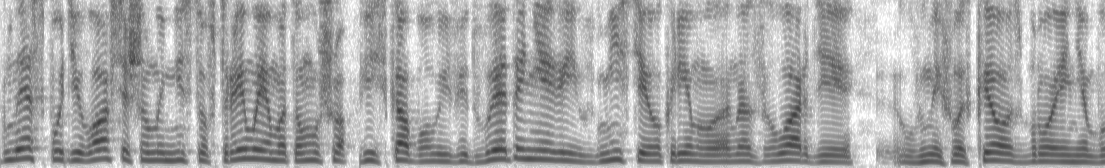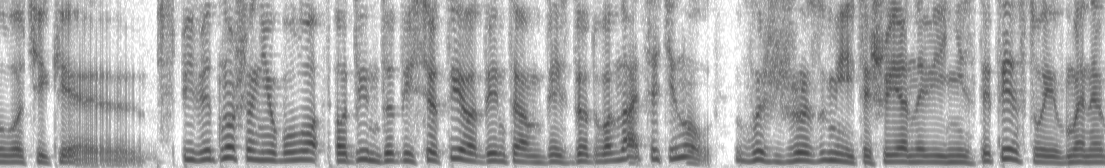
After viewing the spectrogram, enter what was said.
не сподівався, що ми місто втримаємо, тому що війська були відведені, і в місті, окрім Нацгвардії, в них легке озброєння було тільки е, співвідношення було один до 10, один там десь до 12. Ну ви ж розумієте, що я на війні з дитинства, і в мене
